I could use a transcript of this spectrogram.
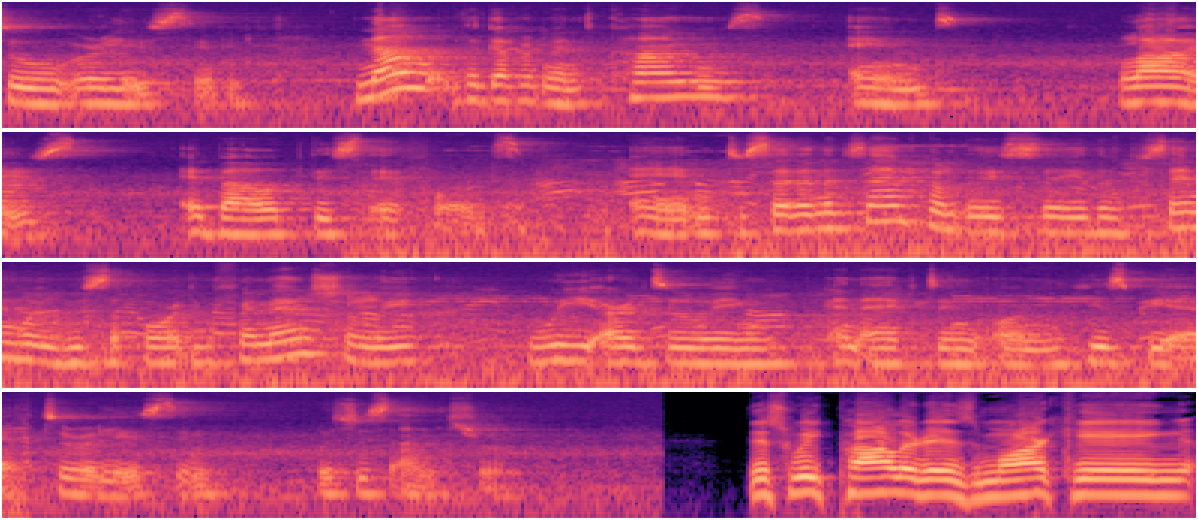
to release him. Now the government comes and lies about these efforts. And to set an example, they say the same way we support him financially, we are doing and acting on his behalf to release him, which is untrue. This week, Pollard is marking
